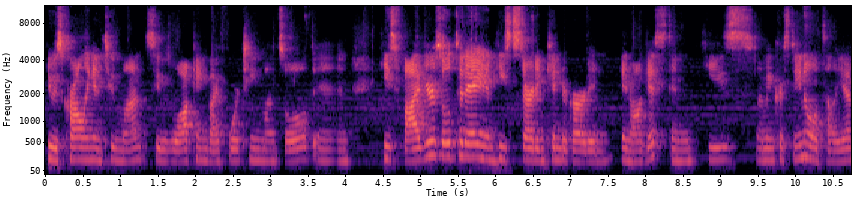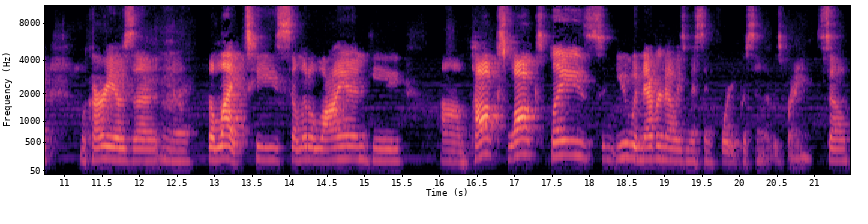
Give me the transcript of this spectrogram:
He was crawling in two months. He was walking by 14 months old. And he's five years old today and he's starting kindergarten in August. And he's, I mean, Christina will tell you, Macario's, uh, you know, the light. He's a little lion. He um, talks, walks, plays. You would never know he's missing 40% of his brain. So,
